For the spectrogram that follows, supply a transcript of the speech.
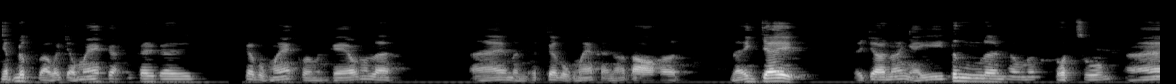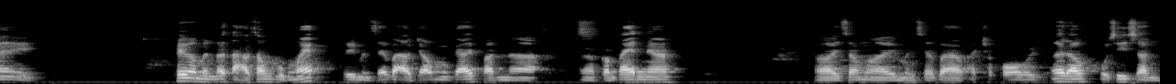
nhấp đúp vào cái chỗ mát á, cái cái cái vùng mát rồi mình kéo nó lên. Đấy, mình thích cái vùng mát này nó to hơn. Để chi? Để cho nó nhảy tưng lên không nó tụt xuống. Đấy. khi mà mình đã tạo xong vùng mát thì mình sẽ vào trong cái phần uh, content nha. Rồi xong rồi mình sẽ vào attribute ở ờ, đâu position.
